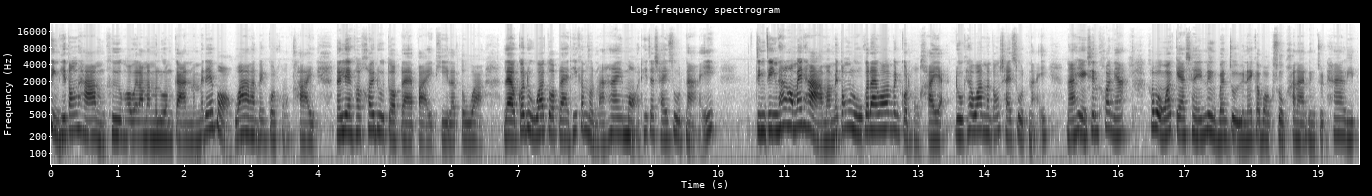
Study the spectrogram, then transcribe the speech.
สิ่งที่ต้องทำคือพอเวลามันมารวมกัน มันไม่ได้บอกว่ามันเป็นกฎของใคร นักเรียนค่อยๆ ดูตัวแปรไปทีละตัว แล้วก็ดูว่าตัวแปรที่กำหนดมาให้เหมาะที่จะใช้สูตรไหน จริง ๆ ถ้าเขาไม่ถามมันไม่ต้องรู้ก็ได้ว่ามันเป็นกฎของใครอะดูแค่ว่ามันต้องใช้สูตรไหนนะ อย่างเช่นข้อเนี้ยเขาบอกว่าแก๊สชนิดหนึ่งบรรจุอยู่ในกระบอกสูบขนาด 1.5 ลิตร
